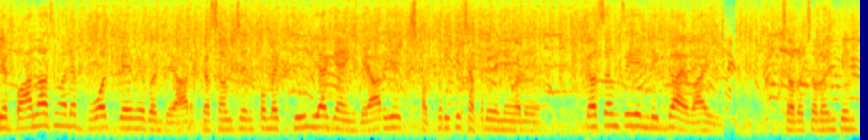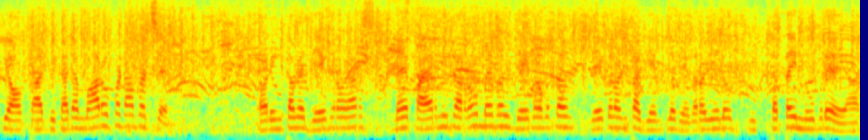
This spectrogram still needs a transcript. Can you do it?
ये बालास वाले बहुत गए बंदे, यार। कसम से इनको मैं क्यों लिया गैंग पे? यार, ये छपरी की छपरी रहने वाले हैं। कसम से ये लिख है भाई। चलो चलो, इनके, इनकी औकात दिखा दिखाते मारो फटाफट से। और इनका मैं देख रहा हूँ, यार। मैं फायर नहीं कर रहा हूँ, मैं बस देख रहा हूँ मतलब देख रहा हूँ इनका गेम प्ले देख रहा हूँ। ये लोग कतई नूब रहे हैं, यार।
